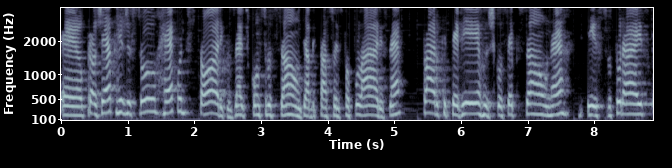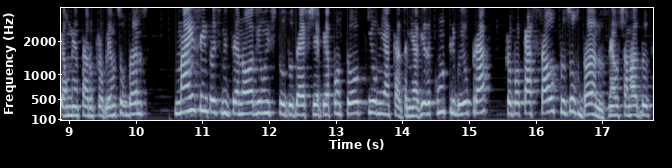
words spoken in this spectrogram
É, o projeto registrou recordes históricos, né, de construção de habitações populares, né? Claro que teve erros de concepção, né, e estruturais que aumentaram problemas urbanos, mas em 2019 um estudo da FGV apontou que o Minha Casa Minha Vida contribuiu para provocar saltos urbanos, né, o chamado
